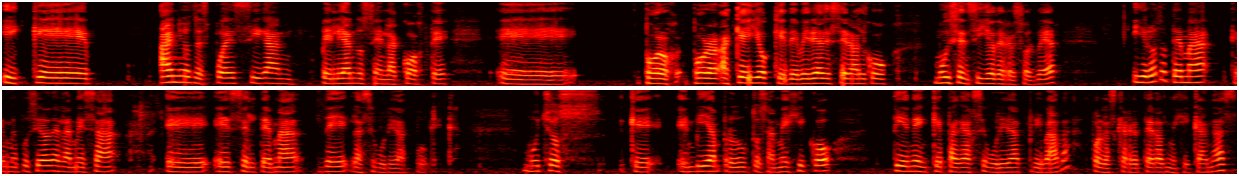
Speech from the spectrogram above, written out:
y que años después sigan peleándose en la corte eh, por, aquello que debería de ser algo muy sencillo de resolver. Y el otro tema que me pusieron en la mesa eh, es el tema de la seguridad pública. Muchos que envían productos a México tienen que pagar seguridad privada por las carreteras mexicanas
